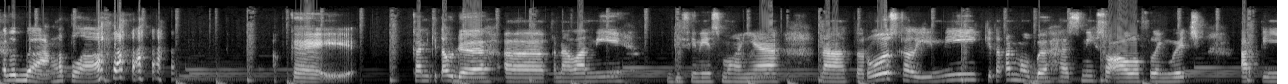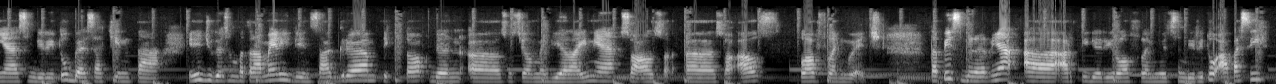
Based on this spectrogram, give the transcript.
Takut banget lah. Oke, kan kita udah uh, kenalan nih di sini semuanya. Nah, terus kali ini kita kan mau bahas nih soal love language. Artinya sendiri itu bahasa cinta. Ini juga sempat ramai nih di Instagram, TikTok, dan uh, sosial media lainnya soal uh, soal love language. Tapi sebenarnya uh, arti dari love language sendiri itu apa sih?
